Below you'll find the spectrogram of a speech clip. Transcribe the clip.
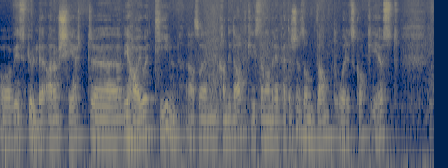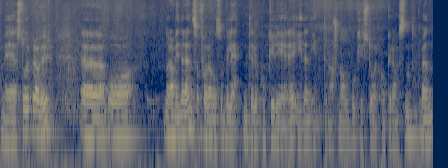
og vi skulle arrangert uh, Vi har jo et team, altså en kandidat, Christian André Pettersen, som vant Årets kokk i høst med stor bravur. Uh, og når han vinner den, så får han også billetten til å konkurrere i den internasjonale Bocuse d'Or-konkurransen. Men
